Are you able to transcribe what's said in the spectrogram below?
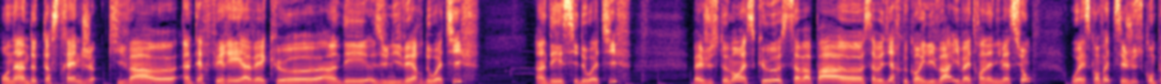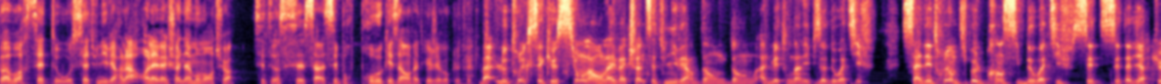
on a un Doctor Strange qui va euh, interférer avec euh, un des univers de What If, un des SI de What If, bah justement, est-ce que ça va pas, ça veut dire que quand il y va, il va être en animation, ou est-ce qu'en fait c'est juste qu'on peut avoir cet univers-là en live action à un moment, tu vois? C'est pour provoquer ça en fait que j'évoque le truc. Bah, le truc, c'est que si on l'a en live action, cet univers, dans, admettons, d'un épisode de What If, ça détruit un petit peu le principe de What If. C'est- C'est-à-dire que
